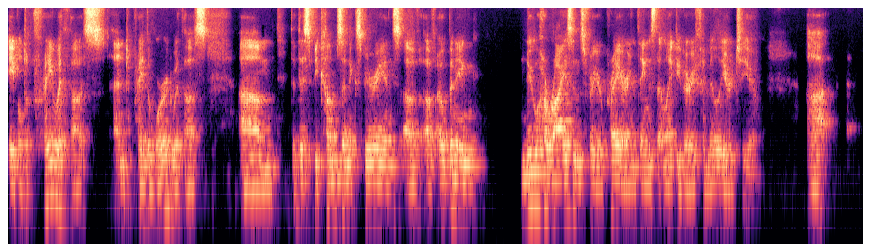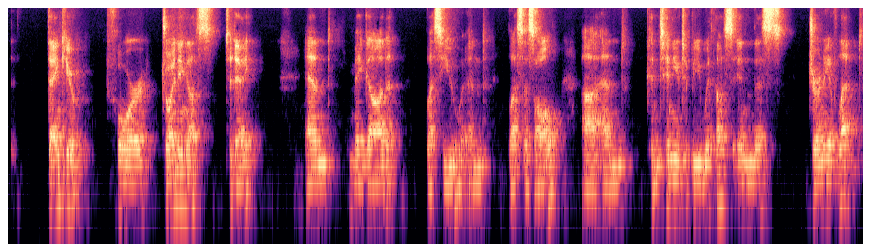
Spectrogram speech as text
able to pray with us and to pray the word with us, um, that this becomes an experience of, of opening new horizons for your prayer and things that might be very familiar to you. Uh, thank you for joining us today, and may God bless you and bless us all, uh, and continue to be with us in this journey of Lent.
